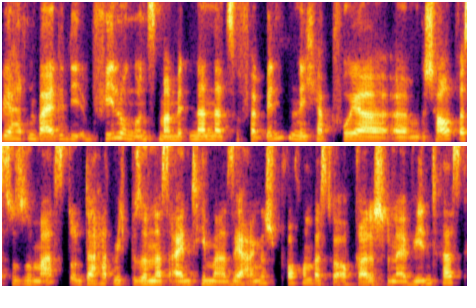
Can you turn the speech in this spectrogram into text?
wir hatten beide die Empfehlung, uns mal miteinander zu verbinden. Ich habe vorher ähm, geschaut, was du so machst, und da hat mich besonders ein Thema sehr angesprochen, was du auch gerade schon erwähnt hast,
